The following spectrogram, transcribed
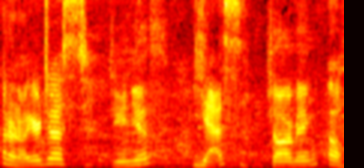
I don't know, you're just. Genius? Yes. Charming? Oh,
